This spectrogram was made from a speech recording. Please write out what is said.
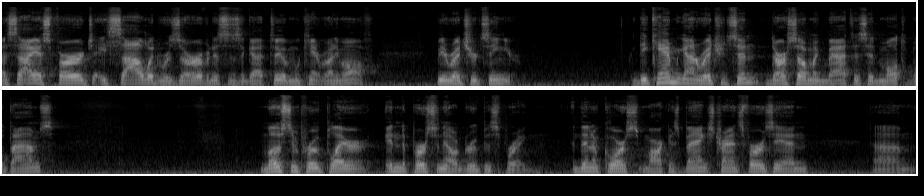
Esaias Furdge, a solid reserve, and this is a guy too, and we can't run him off. Be a redshirt senior. DeCamerion Richardson, Darcel McBath has said multiple times, most improved player in the personnel group this spring. And then, of course, Marcus Banks transfers in. Um,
